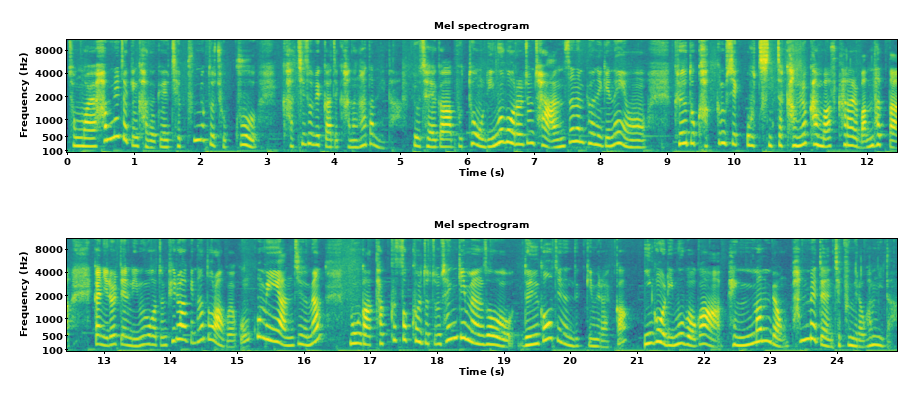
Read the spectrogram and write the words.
정말 합리적인 가격에 제품력도 좋고 가치 소비까지 가능하답니다. 그리고 제가 보통 리무버를 좀 잘 안 쓰는 편이긴 해요. 그래도 가끔씩 오 진짜 강력한 마스카라를 만났다. 약간 이럴 때는 리무버가 좀 필요하긴 하더라고요. 꼼꼼히 안 지우면 뭔가 다크서클도 좀 생기면서 늙어지는 느낌이랄까? 이거 리무버가 100만 병 판매된 제품이라고 합니다.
